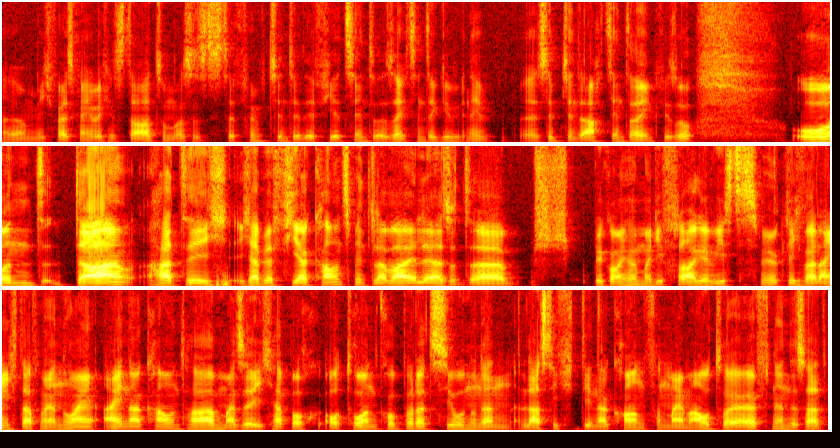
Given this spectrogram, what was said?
ähm, ich weiß gar nicht welches Datum, was ist der 15., der 14. oder 16., nee, 17., 18., irgendwie so. Und da hatte ich, ich habe ja vier Accounts mittlerweile, also da bekomme ich immer die Frage, wie ist das möglich, weil eigentlich darf man ja nur einen Account haben. Also ich habe auch Autorenkooperation und dann lasse ich den Account von meinem Autor eröffnen. Das hat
